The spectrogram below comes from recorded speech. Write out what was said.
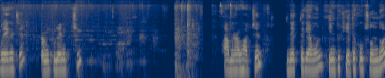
হয়ে গেছে। আমি তুলে নিচ্ছি। আপনারা ভাবছেন, দেখতে কেমন, কিন্তু খেতে খুব সুন্দর।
